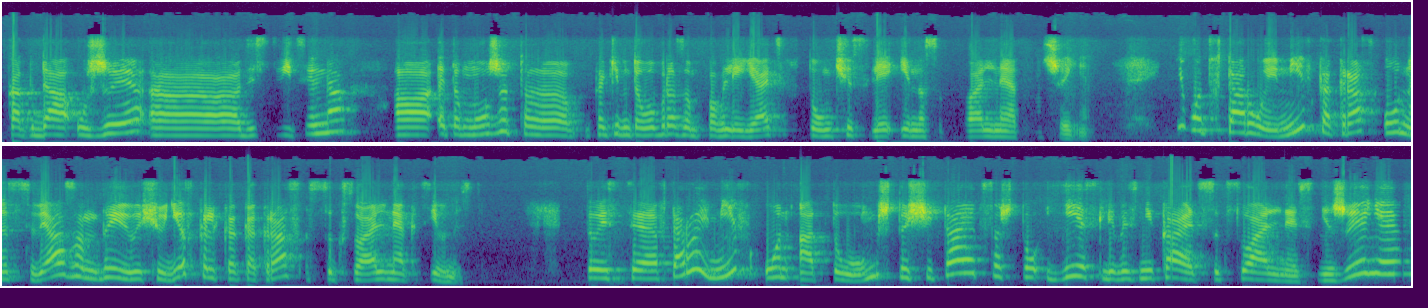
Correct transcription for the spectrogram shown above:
когда уже э, действительно э, это может э, каким-то образом повлиять в том числе и на сексуальные отношения. И вот второй миф, как раз он и связан, да и еще несколько как раз с сексуальной активностью. То есть э, второй миф, он о том, что считается, что если возникает сексуальное снижение –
